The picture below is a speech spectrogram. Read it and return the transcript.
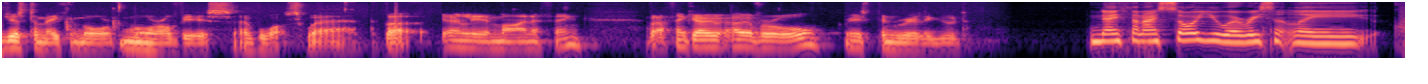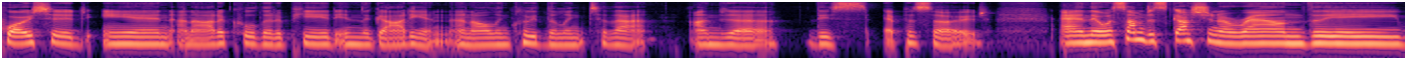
just to make it more more obvious of what's where. But only a minor thing. But I think overall, it's been really good. Nathan, I saw you were recently quoted in an article that appeared in The Guardian, and I'll include the link to that under this episode. And there was some discussion around the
